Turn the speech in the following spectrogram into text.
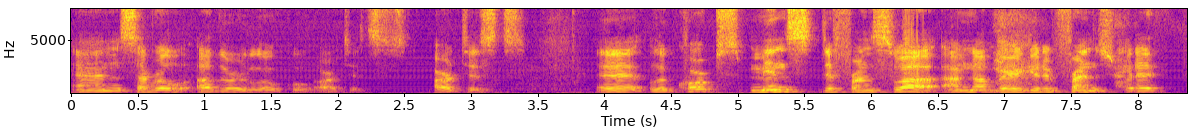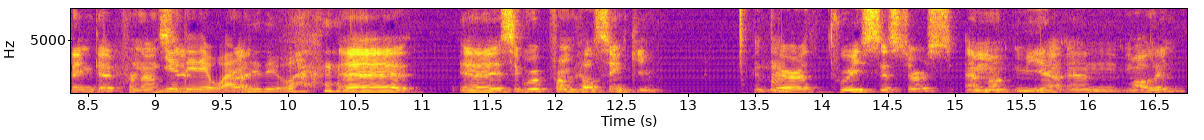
and several other local artists. Artists. Uh, Le Corps Mince de François. I'm not very good at French, but I think I pronounced You it did it well. right. You did it well. Uh, uh, it's a group from Helsinki. And There are three sisters, Emma, Mia, and Malin.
